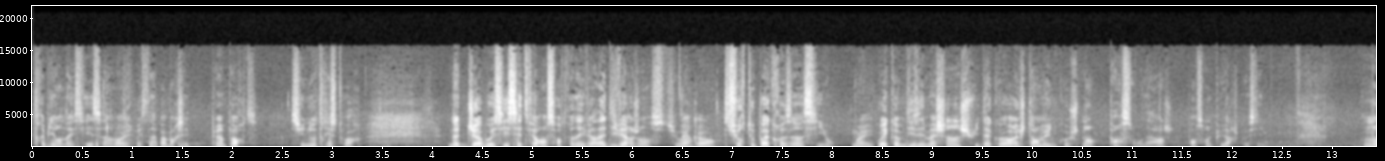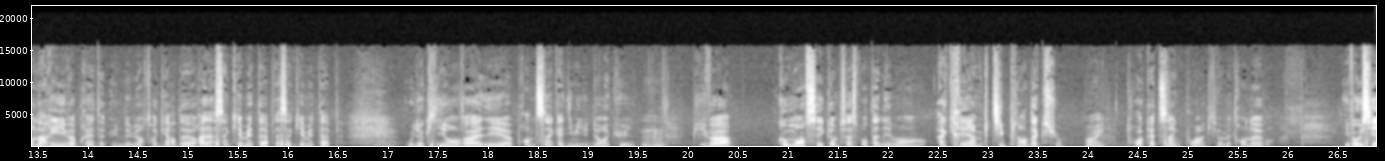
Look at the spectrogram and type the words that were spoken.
très bien, on a essayé ça, ça n'a pas marché. Peu importe, c'est une autre histoire. Notre job aussi, c'est de faire en sorte qu'on aille vers la divergence, tu vois. Surtout pas creuser un sillon. Oui. comme disait machin, je suis d'accord et je te remets une couche. Non, pensons large, pensons le plus large possible. On arrive après une demi-heure, trois quarts d'heure à la cinquième étape, la cinquième étape, où le client va aller euh, prendre 5 à 10 minutes de recul, mhm. puis il va commencer comme ça spontanément à créer un petit plan d'action. 3, 4, 5 points qu'il va mettre en œuvre. Il va aussi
